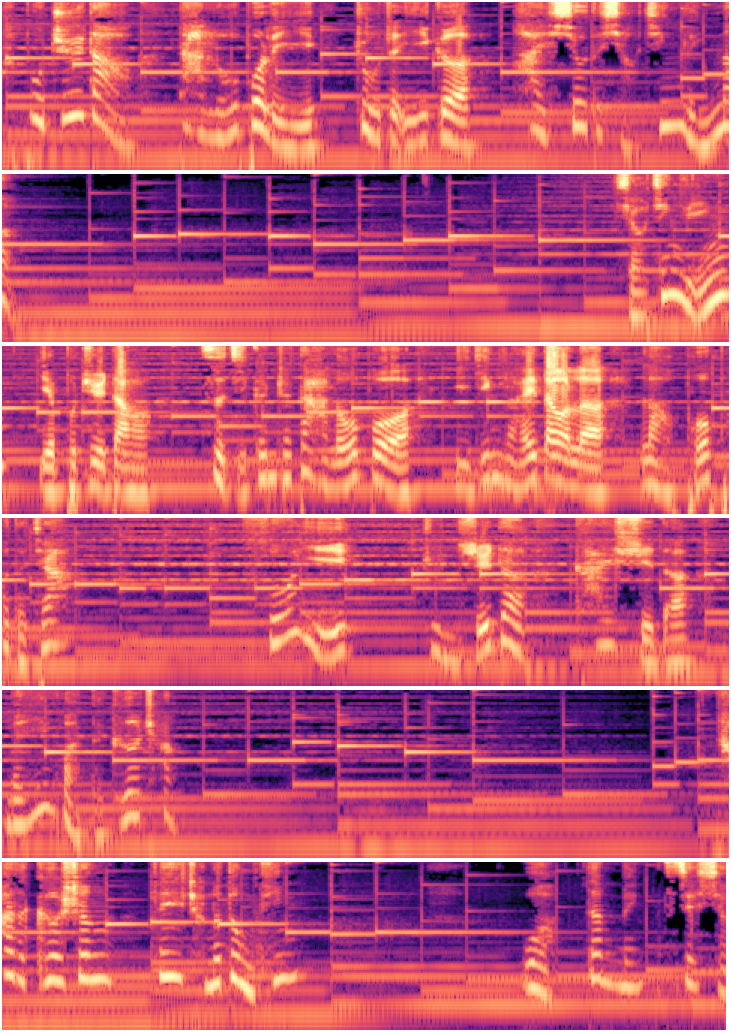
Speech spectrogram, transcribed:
她不知道。大萝卜里住着一个害羞的小精灵呢。小精灵也不知道自己跟着大萝卜已经来到了老婆婆的家，所以准时的开始的每晚的歌唱。他的歌声非常的动听。我的名字叫小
